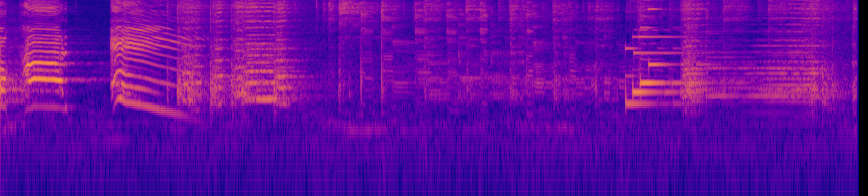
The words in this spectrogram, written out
Look!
